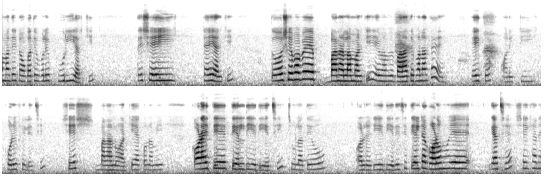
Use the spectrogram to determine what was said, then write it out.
আমাদের নৌকাতে বলে পুরি আর কি। তো সেইটাই আর কি। তো সেভাবে বানালাম আর কি, এভাবে বানাতে বানাতে, এই তো অনেকটি করে ফেলেছি। শেষ বানানো আর কি, এখন আমি কড়াইতে তেল দিয়ে দিয়েছি, চুলাতেও অলরেডি দিয়ে দিয়েছি। তেলটা গরম হয়ে গেছে, সেইখানে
